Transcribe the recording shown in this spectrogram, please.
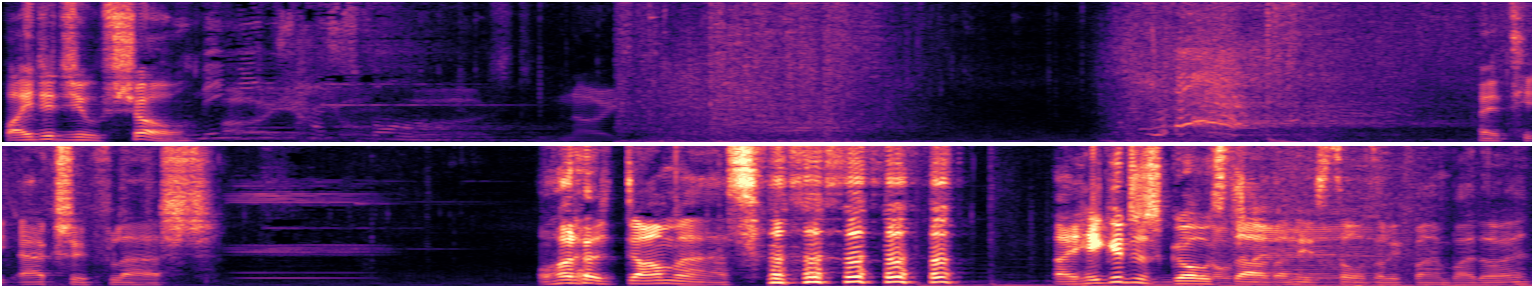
Why did you show? Wait, he actually flashed. What a dumbass. uh, he could just ghost out and he's totally fine, by the way.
